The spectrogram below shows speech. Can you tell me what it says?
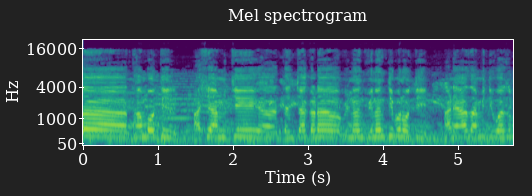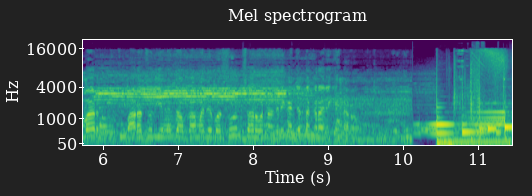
थांबवतील अशी आमची त्यांच्याकडं विनं विनंती पण होती. आणि आज आम्ही दिवसभर भारत सुदगिरी चौकामध्ये बसून सर्व नागरिकांच्या तक्रारी घेणार आहोत.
